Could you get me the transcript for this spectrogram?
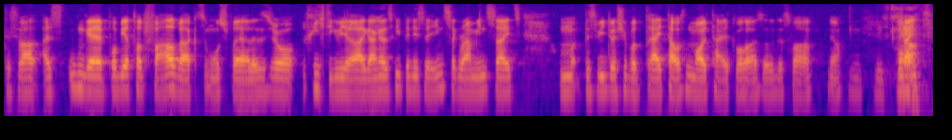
das war, als Unge probiert hat, Fahrwerk zum Aussprechen. Das ist schon richtig viral gegangen. Es gibt ja diese Instagram Insights und das Video ist über 3000 Mal teilt worden. Also das war, ja, Nicht scheint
